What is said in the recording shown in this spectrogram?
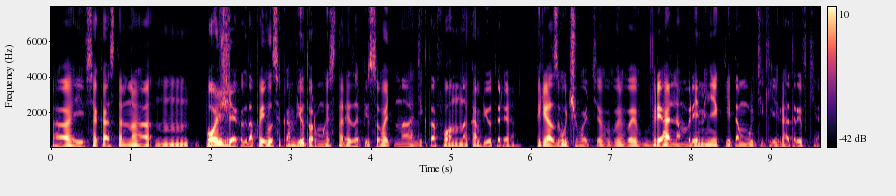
э, и всякое остальное. Позже, когда появился компьютер, мы стали записывать на диктофон на компьютере, переозвучивать в, в, в реальном времени какие-то мультики или отрывки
